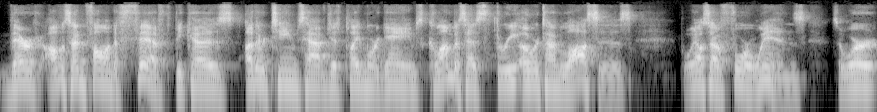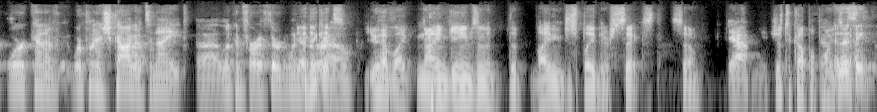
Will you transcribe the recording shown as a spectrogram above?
they're all of a sudden falling to fifth because other teams have just played more games. Columbus has three overtime losses, but we also have four wins. So we're we're kind of we're playing Chicago tonight, uh, looking for our third win Yeah, I in a think it's you have like nine games and the, the Lightning just played their sixth. So Yeah. just a couple points. And I think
